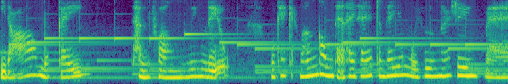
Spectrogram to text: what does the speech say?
gì đó một cái thành phần nguyên liệu một cái cảm hứng không thể thay thế trong thế giới mùi hương nói riêng và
